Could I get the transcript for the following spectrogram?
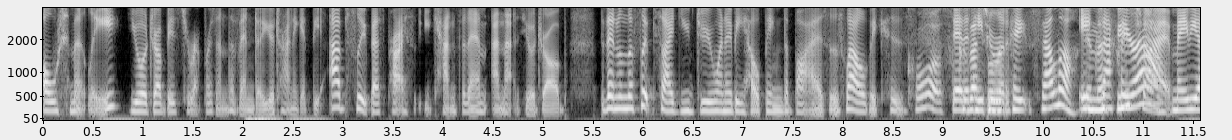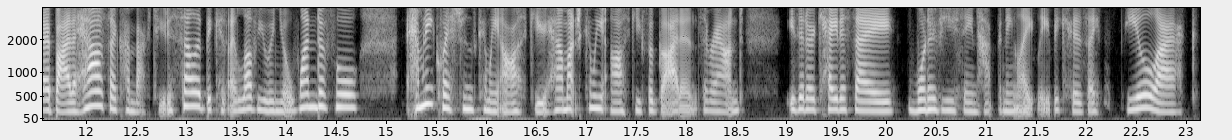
ultimately, your job is to represent the vendor. You're trying to get the absolute best price that you can for them, and that's your job. But then on the flip side, you do want to be helping the buyers as well because, of course, because the that's your repeat that, seller. Exactly right. Maybe I buy the house, I come back to you to sell it because I love you and you're wonderful how many questions can we ask you? How much can we ask you for guidance around? Is it okay to say, what have you seen happening lately? Because I feel like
